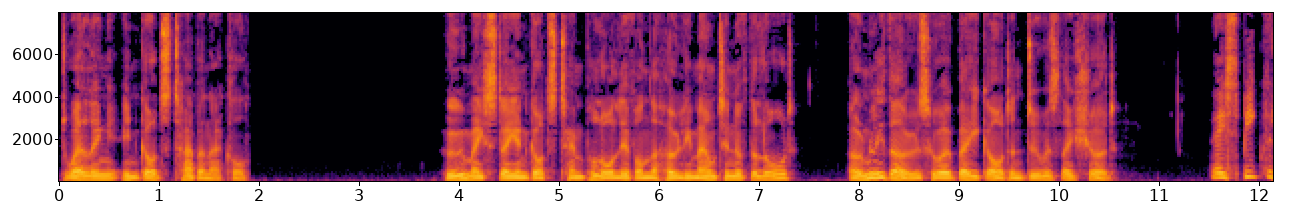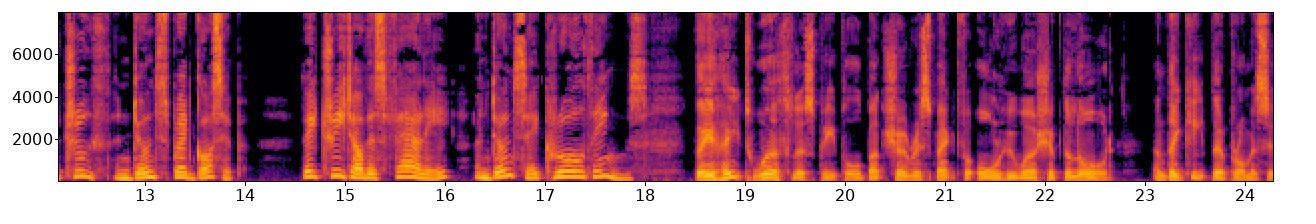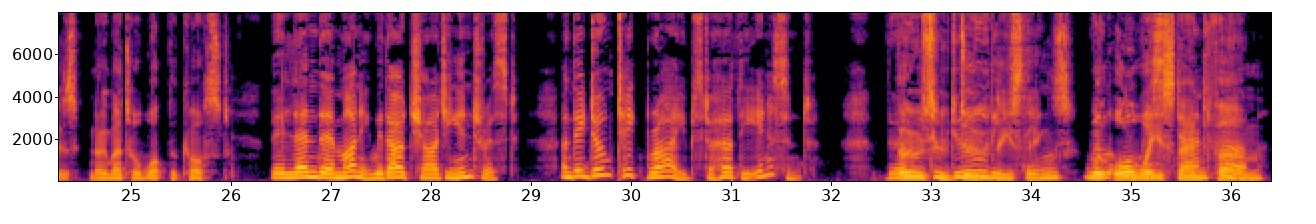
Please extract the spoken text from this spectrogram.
Dwelling in God's tabernacle. Who may stay in God's temple or live on the holy mountain of the Lord? Only those who obey God and do as they should. They speak the truth and don't spread gossip. They treat others fairly and don't say cruel things. They hate worthless people but show respect for all who worship the Lord, and they keep their promises, no matter what the cost. They lend their money without charging interest and they don't take bribes to hurt the innocent. Those who do these things will always stand firm.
